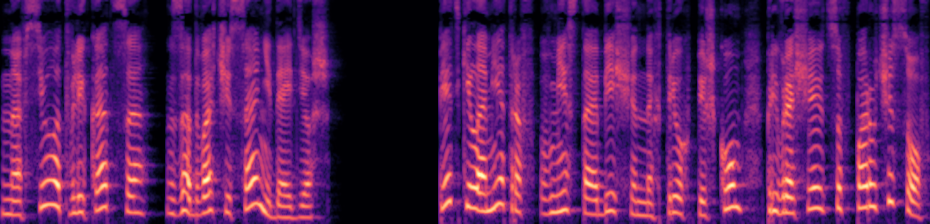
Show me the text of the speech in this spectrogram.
На все отвлекаться за два часа не дойдешь. Пять километров вместо обещанных трех пешком превращаются в пару часов,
